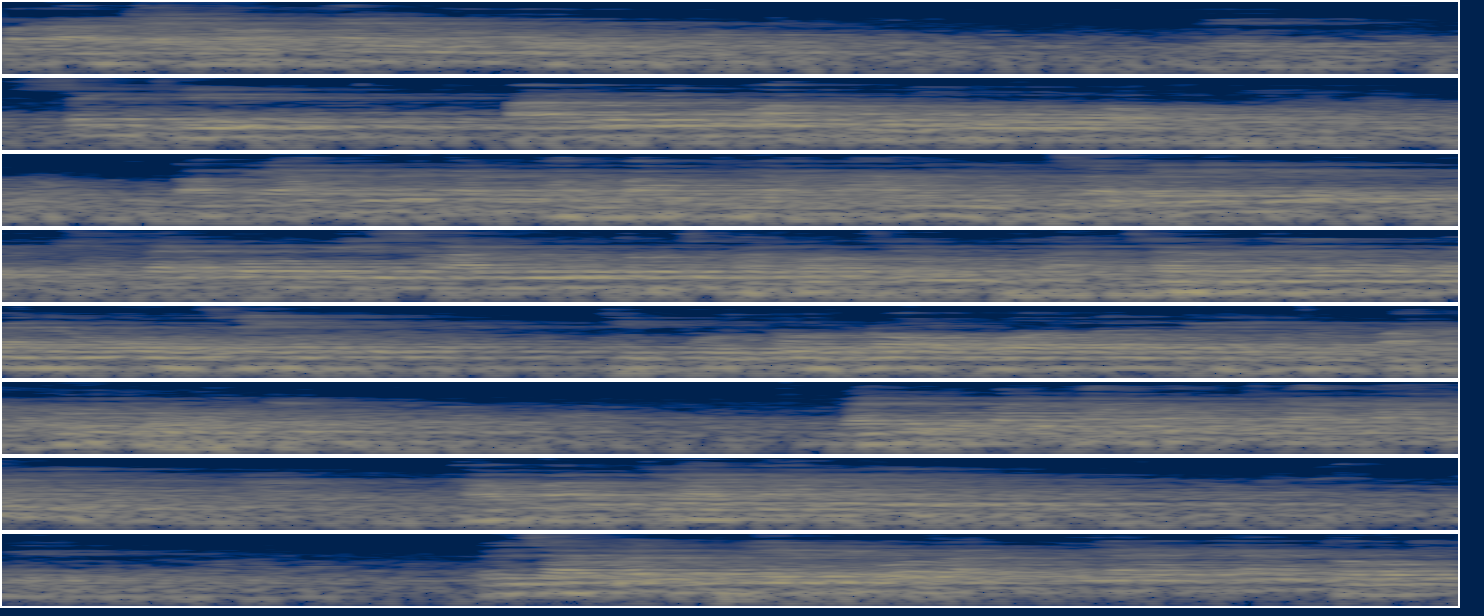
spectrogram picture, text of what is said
meradeno ilmu. Sing di anu niku agama tapi akhirnya kan gampang diakali. Jadi ini nek wong Islam itu terus kalau sing belajar ilmu-ilmu sing dibutuhno wonten kehidupan dunia dan itu kan gampang diakali gampang diakali di zaman biyen niku tiang-tiang dorong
